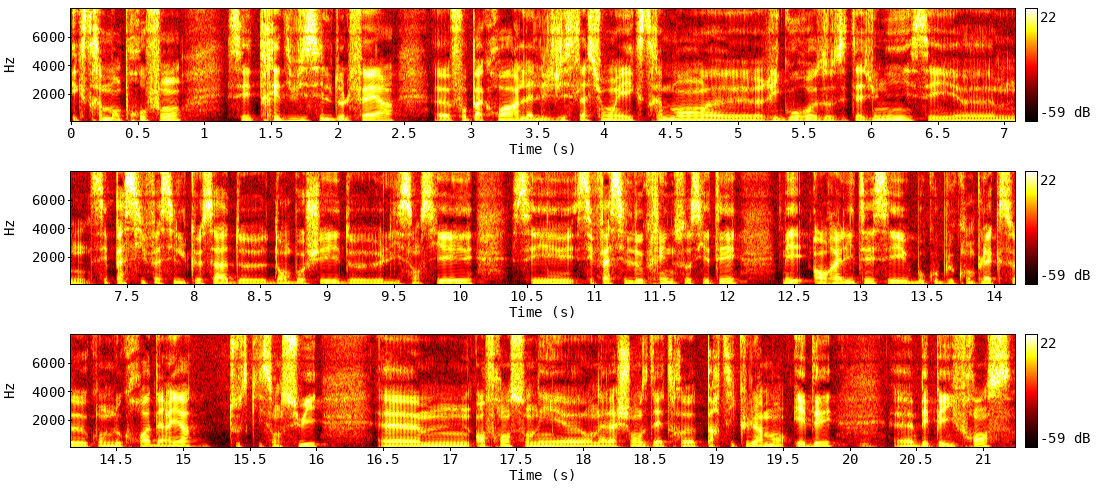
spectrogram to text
Extrêmement profonds, c'est très difficile de le faire. Euh, faut pas croire, la législation est extrêmement euh, rigoureuse aux États-Unis. C'est euh, c'est pas si facile que ça de- d'embaucher, et de licencier. C'est facile de créer une société, mais en réalité, c'est beaucoup plus complexe qu'on ne le croit derrière tout ce qui s'ensuit. En France, on, est, on a la chance d'être particulièrement aidé. BPI France,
